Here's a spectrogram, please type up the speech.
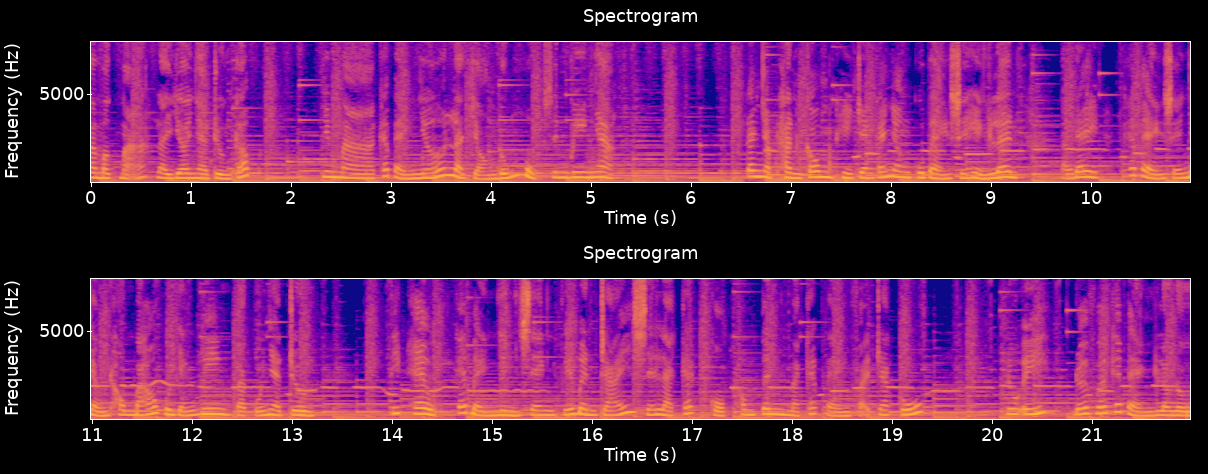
và mật mã là do nhà trường cấp. Nhưng mà các bạn nhớ là chọn đúng mục sinh viên nha. Đăng nhập thành công thì trang cá nhân của bạn sẽ hiện lên. Tại đây, các bạn sẽ nhận thông báo của giảng viên và của nhà trường. Tiếp theo, các bạn nhìn sang phía bên trái sẽ là các cột thông tin mà các bạn phải tra cứu. Lưu ý, đối với các bạn lần đầu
